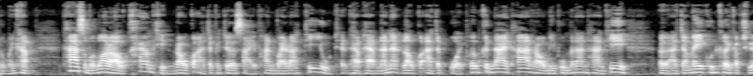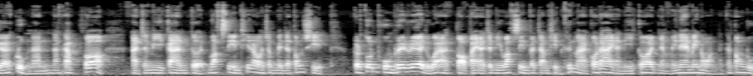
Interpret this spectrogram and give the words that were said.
ถูกไหมครับ ถ้าสมมติว่าเราข้ามถิ่นเราก็อาจจะไปเจอสายพันธุ์ไวรัสที่อยู่แถบๆนั้นเน่ะเราก็อาจจะป่วยเพิ่มขึ้นได้ ถ้าเรามีภูมิต้านทานที่เอออาจจะไม่คุ้นเคยกับเชื้อกลุ่มนั้นนะครับ ก็อาจจะมีการเกิดวัคซีนที่เราจำเป็นจะต้องฉีดกระตุ้นภูมิเรื่อยๆ หรือว่าต่อไปอาจจะมีวัคซีนประจำถิ่นขึ้นมาก็ได้ อันนี้ก็ยังไม่แน่ไม่นอนก็ต้องดู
